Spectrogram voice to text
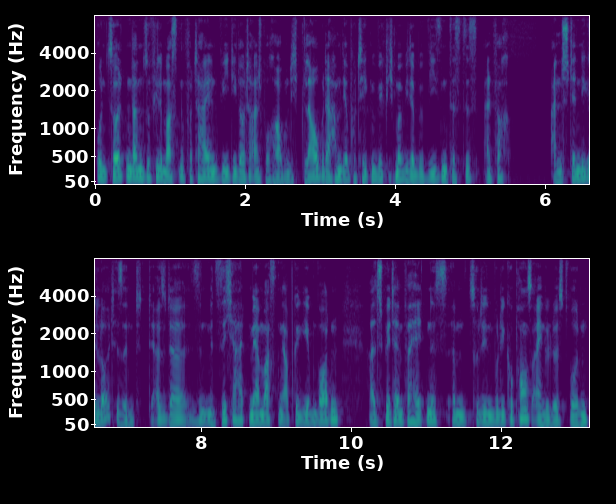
und sollten dann so viele Masken verteilen, wie die Leute Anspruch haben. Und ich glaube, da haben die Apotheken wirklich mal wieder bewiesen, dass das einfach anständige Leute sind. Also da sind mit Sicherheit mehr Masken abgegeben worden, als später im Verhältnis ähm, zu denen, wo die Coupons eingelöst wurden.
